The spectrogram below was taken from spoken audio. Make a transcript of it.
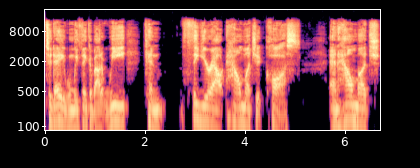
today, when we think about it, we can figure out how much it costs and how much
